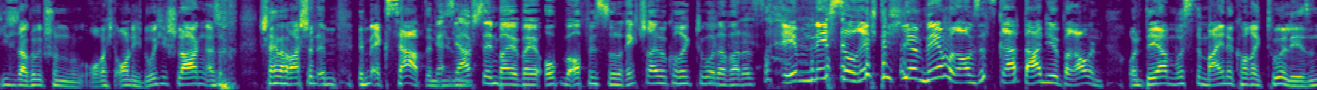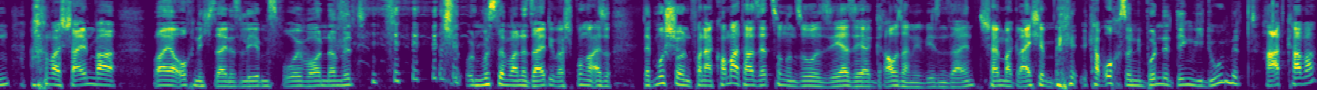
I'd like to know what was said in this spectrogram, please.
die ist da glaube ich schon recht ordentlich durchgeschlagen. Also scheinbar war schon im, im Exerpt in diesem Gab's denn bei, bei Open Office so eine Rechtschreibkorrektur oder war das? eben nicht so richtig hier im Nebenraum sitzt gerade Daniel Braun und der musste meine Korrektur lesen, aber scheinbar war er auch nicht seines Lebens froh geworden damit und musste mal eine Seite übersprungen. Also das muss schon von der Kommatasetzung und so sehr sehr grausam gewesen sein. Scheinbar gleich im ich habe auch so ein buntes Ding wie du mit Hardcover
